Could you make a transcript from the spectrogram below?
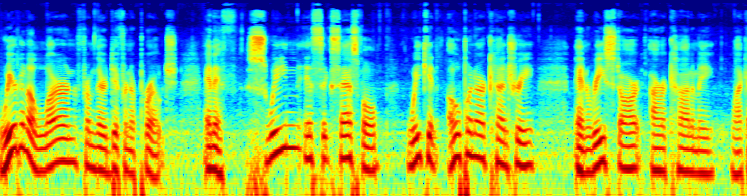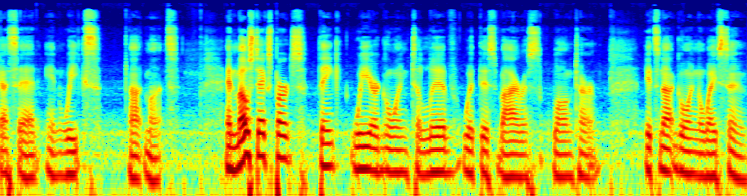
We're going to learn from their different approach. And if Sweden is successful, we can open our country and restart our economy, like I said, in weeks, not months. And most experts think we are going to live with this virus long term. It's not going away soon.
